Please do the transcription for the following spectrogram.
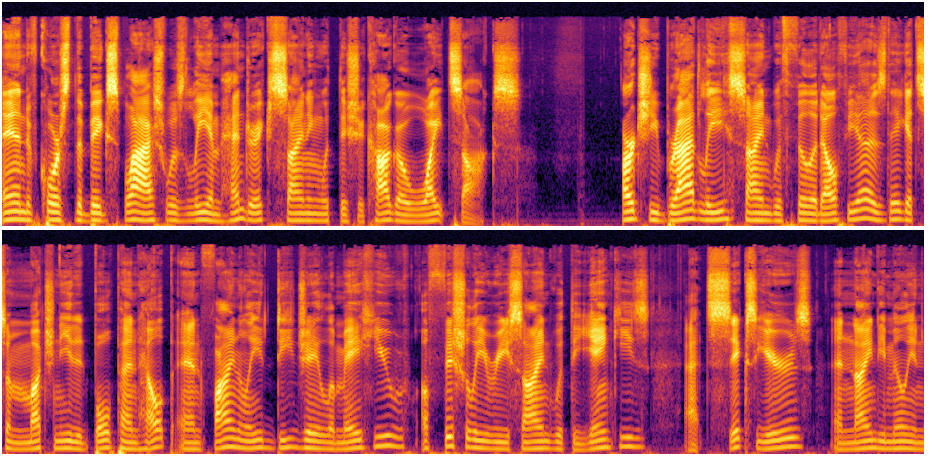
And of course, the big splash was Liam Hendriks signing with the Chicago White Sox. Archie Bradley signed with Philadelphia as they get some much needed bullpen help, and finally, DJ LeMahieu officially re signed with the Yankees at six years and $90 million.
